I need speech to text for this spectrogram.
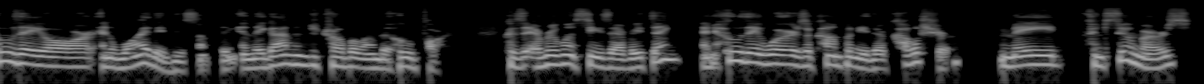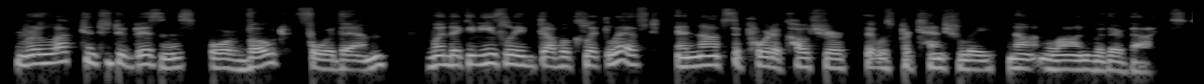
who they are and why they do something. And they got into trouble on the who part because everyone sees everything and who they were as a company, their culture made consumers reluctant to do business or vote for them when they can easily double click Lyft and not support a culture that was potentially not in line with their values.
